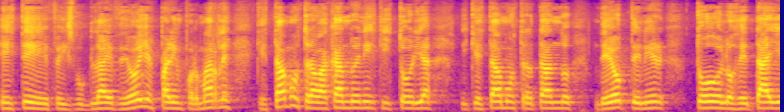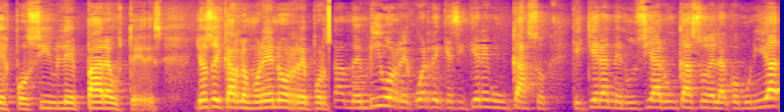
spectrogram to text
Este Facebook Live de hoy es para informarles que estamos trabajando en esta historia y que estamos tratando de obtener todos los detalles posibles para ustedes. Yo soy Carlos Moreno reportando en vivo. Recuerden que si tienen un caso que quieran denunciar, un caso de la comunidad,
